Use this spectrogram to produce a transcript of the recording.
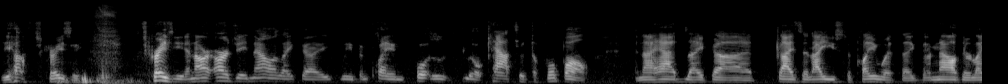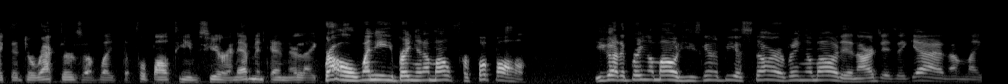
Yeah, it's crazy. It's crazy. And our RJ now, like uh, we've been playing foot, little catch with the football, and I had like uh, guys that I used to play with. Like they're now they're like the directors of like the football teams here in Edmonton. They're like, bro, when are you bringing him out for football? You got to bring him out. He's gonna be a star. Bring him out. And RJ's like, yeah. And I'm like,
